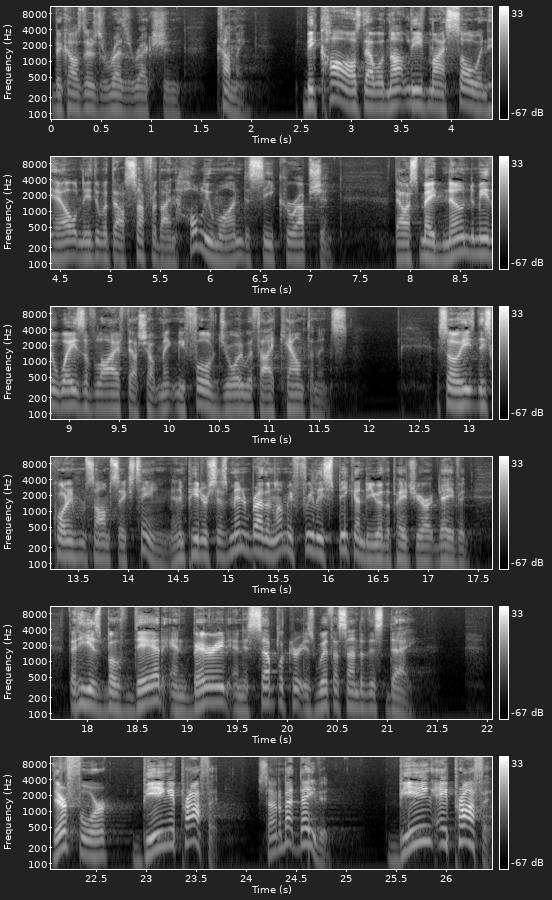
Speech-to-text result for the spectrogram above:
because there's a resurrection coming. Because thou wilt not leave my soul in hell, neither wilt thou suffer thine Holy One to see corruption. Thou hast made known to me the ways of life. Thou shalt make me full of joy with thy countenance. So he's, he's quoting from Psalm 16. And then Peter says, Men and brethren, let me freely speak unto you of the patriarch David that he is both dead and buried, and his sepulchre is with us unto this day. Therefore, being a prophet, it's not about David, being a prophet,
